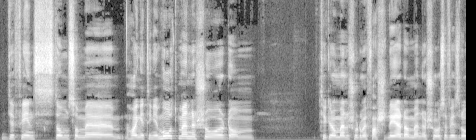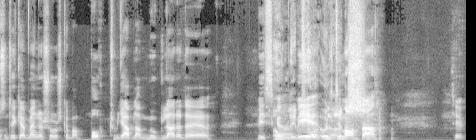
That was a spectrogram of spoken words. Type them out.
det finns de som eh, har ingenting emot människor, de tycker om människor, de är fascinerade av människor. Sen finns det de som tycker att människor ska bara bort, jävla mugglare. Det, vi ska, vi är ultimata. typ.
